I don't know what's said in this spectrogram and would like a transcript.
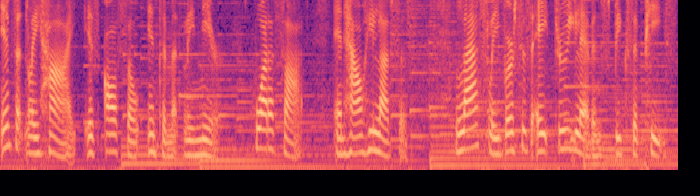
infinitely high is also intimately near. What a thought, and how he loves us. Lastly, verses 8 through 11 speaks of peace,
